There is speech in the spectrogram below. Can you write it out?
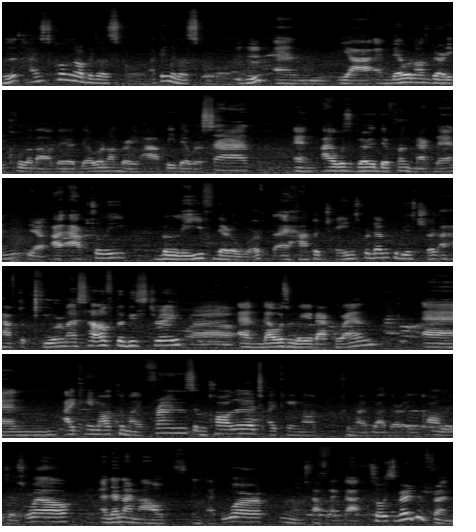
was it high school or middle school? I think middle school. Mm-hmm. and yeah and they were not very cool about it. They were not very happy. They were sad. And i was very different back then. Yeah. i actually believed their work that i had to change for them to be straight. I have to cure myself to be straight. Wow. and that was way back when. And i came out to my friends in college. I came out to my brother in college as well. And then i'm out in, at work you know stuff like that. So it's very different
